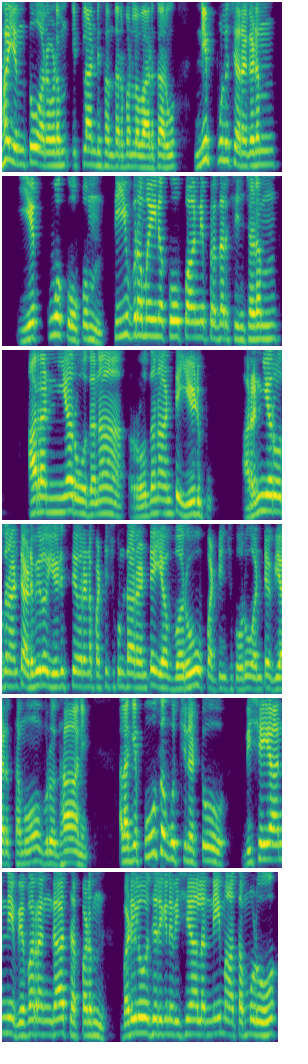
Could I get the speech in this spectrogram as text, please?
భయంతో అరవడం ఇట్లాంటి సందర్భంలో వాడతారు. నిప్పులు చెరగడం ఎక్కువ కోపం తీవ్రమైన కోపాన్ని ప్రదర్శించడం అరణ్య రోదన రోదన అంటే ఏడుపు. అరణ్య రోదన అంటే అడవిలో ఏడిస్తే ఎవరైనా పట్టించుకుంటారంటే ఎవ్వరూ పట్టించుకోరు అంటే వ్యర్థమో వృధా అని. అలాగే పూస గుచ్చినట్టు విషయాన్ని వివరంగా చెప్పడం. బడిలో జరిగిన విషయాలన్నీ మా తమ్ముడు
